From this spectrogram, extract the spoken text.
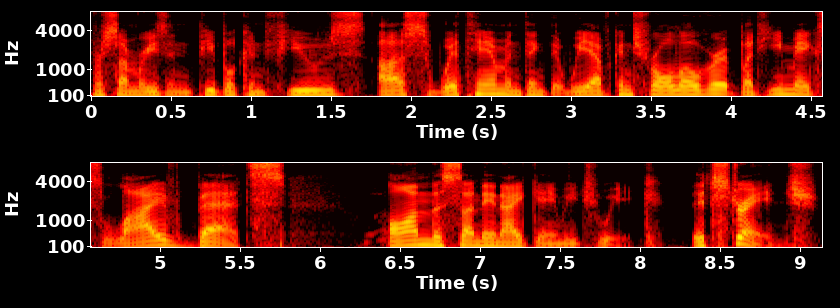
For some reason, people confuse us with him and think that we have control over it, but he makes live bets on the Sunday night game each week. It's strange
